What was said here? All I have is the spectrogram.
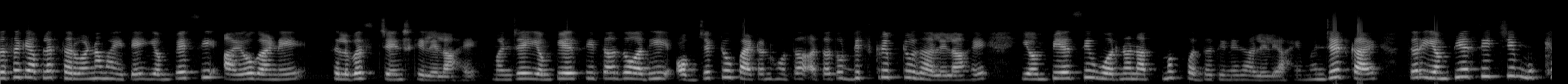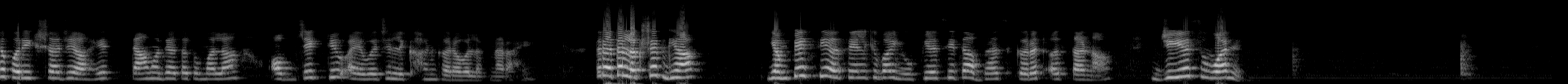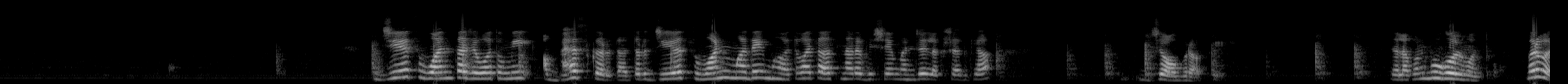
जसं की आपल्या सर्वांना माहिती आहे एमपीएससी आयोगाने सिलेबस चेंज केलेला आहे. म्हणजे एमपीएससीचा जो आधी ऑब्जेक्टिव्ह पॅटर्न होता आता तो डिस्क्रिप्टिव्ह झालेला आहे. एमपीएससी वर्णनात्मक पद्धतीने झालेली आहे. म्हणजेच काय? तर एम पी एस ची मुख्य परीक्षा जी आहे त्यामध्ये आता तुम्हाला ऑब्जेक्टिव्ह ऐवजी लिखाण करावं लागणार आहे. तर आता लक्षात घ्या एमपीएससी असेल किंवा यू पी एस सीचा अभ्यास करत असताना जी एस वन जीएस चा जेव्हा तुम्ही अभ्यास करता तर जीएस वनमध्ये महत्त्वाचा असणारा विषय म्हणजे लक्षात घ्या जॉग्राफी ज्याला आपण भूगोल म्हणतो. बरोबर?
